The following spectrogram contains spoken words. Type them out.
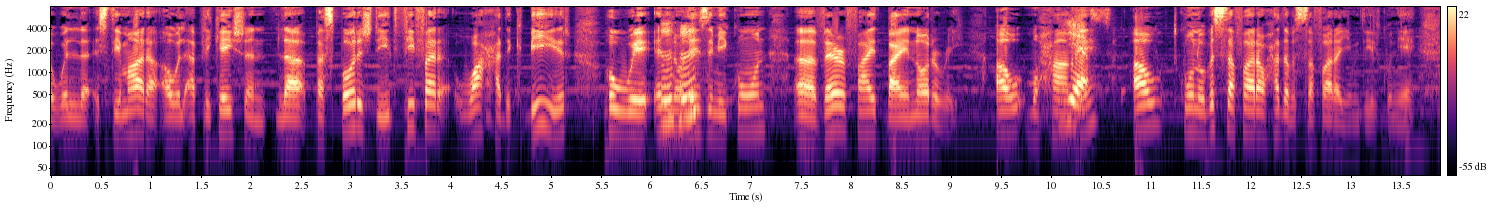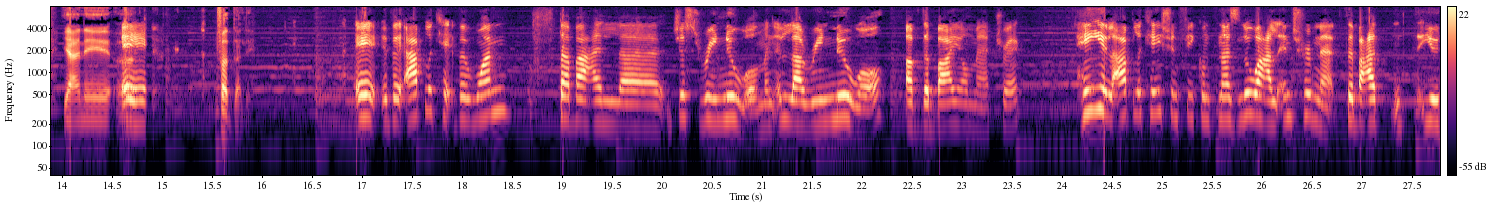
والاستمارة أو ال application لباسبور جديد في فرق واحد كبير هو إنه لازم يكون verified by notary أو محامي yes. أو تكونوا بالسفاره وحدا بالسفاره يمضي لكم اياه يعني إيه. تفضلي إيه the applicant the one تبع ال just renewal من إلا renewal of the biometric هي ال application فيكم تنزلوها على الانترنت تبعت you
